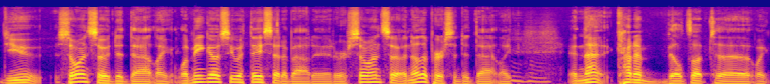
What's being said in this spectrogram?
do you so and so did that like let me go see what they said about it or so and so another person did that like and that kind of builds up to like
